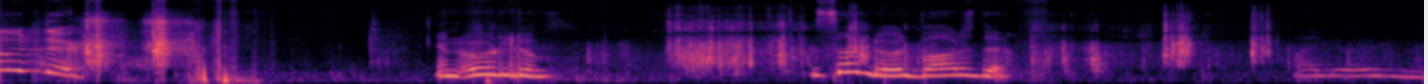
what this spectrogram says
öldük. Yani öldüm. Sen de öl bari de. Ali ölme.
